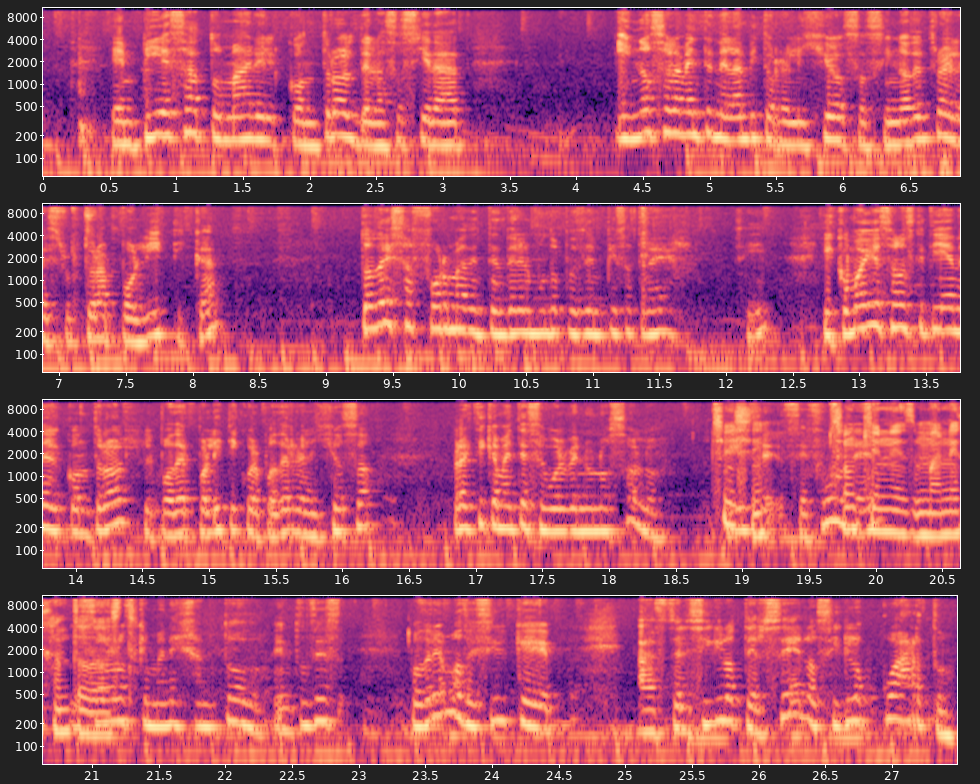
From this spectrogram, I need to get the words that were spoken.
empieza a tomar el control de la sociedad y no solamente en el ámbito religioso, sino dentro de la estructura política, toda esa forma de entender el mundo pues le empieza a traer, ¿sí? Y como ellos son los que tienen el control, el poder político, el poder religioso, prácticamente se vuelven uno solo. Sí, sí. Se, se funden Son quienes manejan todo son los que manejan todo. Entonces, podríamos decir que hasta el siglo III, siglo IV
